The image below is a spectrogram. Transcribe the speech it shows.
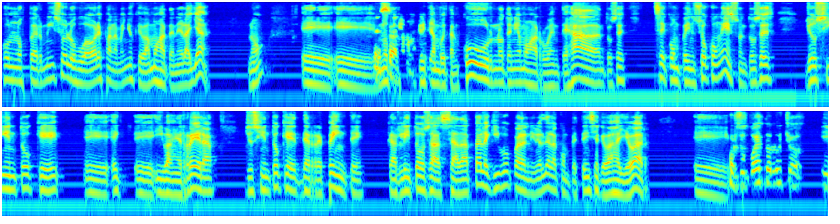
con los permisos de los jugadores panameños que vamos a tener allá, ¿no? Eh, eh, no teníamos a Cristian Betancourt, no teníamos a Rubén Tejada, entonces se compensó con eso. Entonces yo siento que eh, eh, Iván Herrera, yo siento que de repente, Carlitos, o sea, se adapta al equipo para el nivel de la competencia que vas a llevar. Eh, Por supuesto, Lucho. Y,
